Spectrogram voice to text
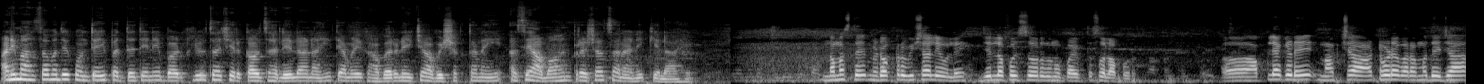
आणि माणसामध्ये कोणत्याही पद्धतीने बर्ड फ्लूचा शिरकाव झालेला नाही त्यामुळे घाबरण्याची आवश्यकता नाही असे आवाहन प्रशासनाने केलं आहे. नमस्ते मी डॉक्टर विशाल येवले जिल्हा पशुसंवर्धन उपायुक्त सोलापूर. आपल्याकडे मागच्या आठवड्याभरामध्ये ज्या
